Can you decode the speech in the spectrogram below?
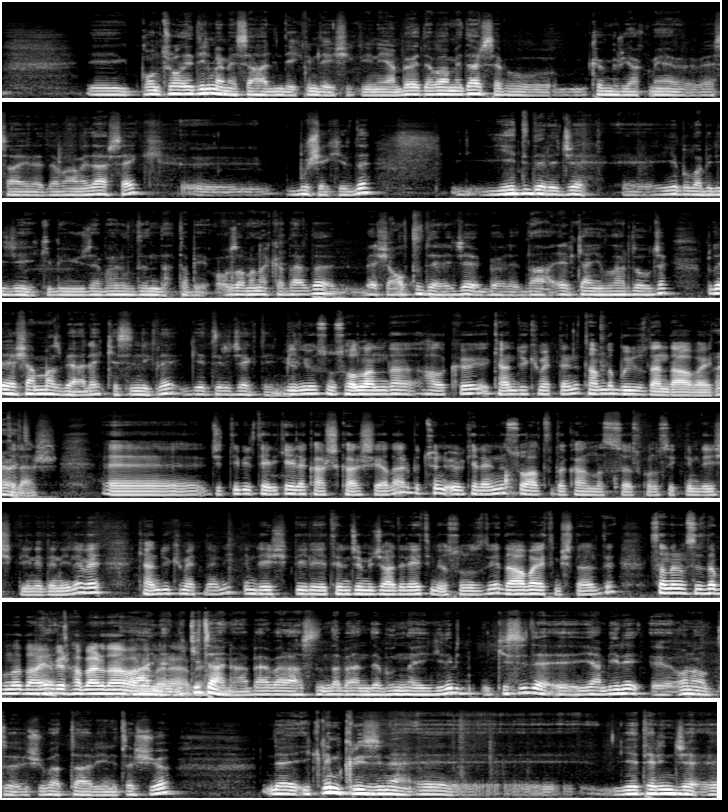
e, kontrol edilmemesi halinde iklim değişikliğini yani böyle devam ederse bu kömür yakmaya vesaire devam edersek e, bu şekilde 7 derece iyi bulabileceği 2100'e varıldığında tabii o zamana kadar da 5-6 derece böyle daha erken yıllarda olacak. Bu da yaşanmaz bir hale kesinlikle getirecek deniyor. Biliyorsunuz Hollanda halkı kendi hükümetlerini tam da bu yüzden dava ettiler. Evet e, ciddi bir tehlikeyle karşı karşıyalar. Bütün ülkelerinin su altında kalması söz konusu iklim değişikliği nedeniyle ve kendi hükümetlerini iklim değişikliğiyle yeterince mücadele etmiyorsunuz diye dava etmişlerdi. Sanırım sizde buna dair evet. bir haber daha var Aynen. Ömer abi. İki tane haber var aslında bende bununla ilgili. İkisi de e, yani biri 16 e, Şubat tarihini taşıyor. iklim krizine e, yeterince e,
